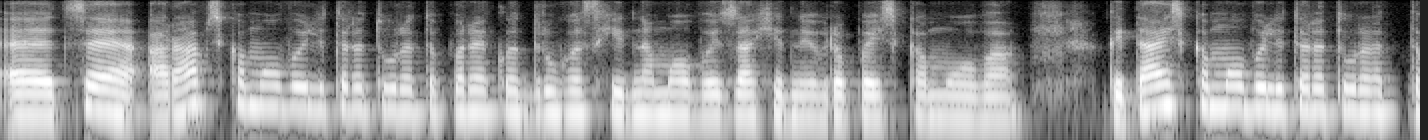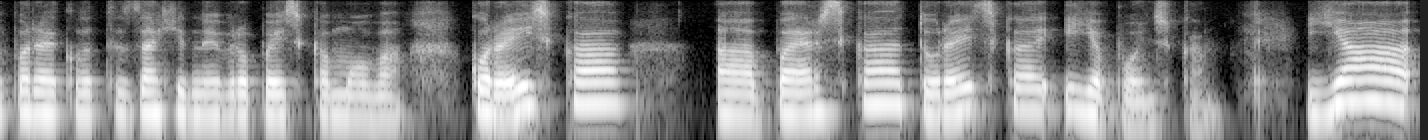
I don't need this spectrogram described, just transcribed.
Е, Це арабська мова і література та переклад, друга східна мова і західноєвропейська мова, китайська мова і література та переклад, західноєвропейська мова, корейська, перська, турецька і японська. Я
